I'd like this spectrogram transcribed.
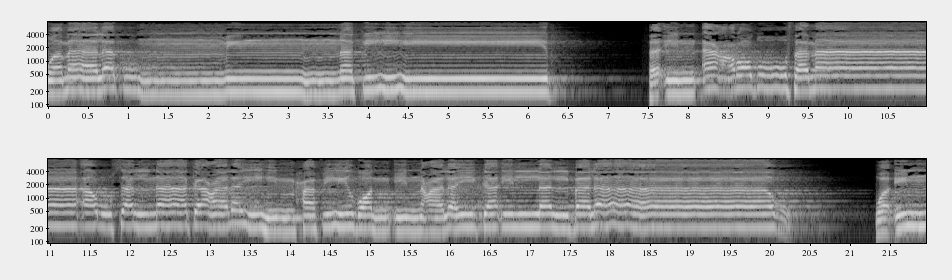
وما لكم من نكير. فإن أعرضوا فما أرسلناك عليهم حفيظا إن عليك إلا البلاغ. وإنا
